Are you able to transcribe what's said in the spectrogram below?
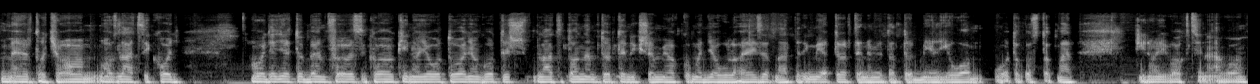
mert hogyha az látszik, hogy hogy egyre többen felveszik a kínai oltóanyagot, és láthatóan nem történik semmi, akkor majd javul a helyzet, már pedig miért történik, miután több millióan oltakoztak már kínai vakcinával.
